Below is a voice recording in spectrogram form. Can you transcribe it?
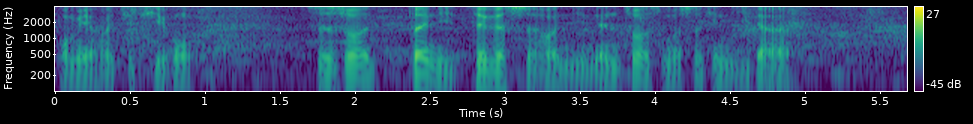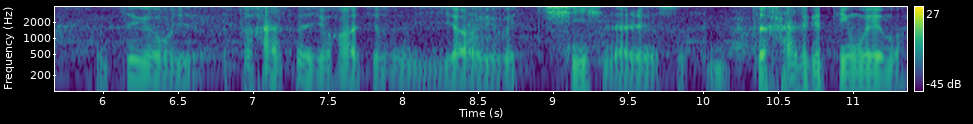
我们也会去提供。只是说，在你这个时候，你能做什么事情，你一定要，这个我觉得这还是那句话，就是你要有个清醒的认识，这还是个定位嘛。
